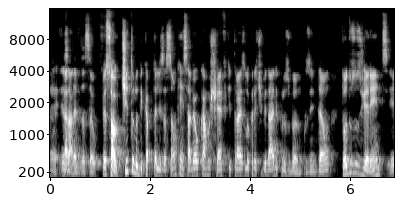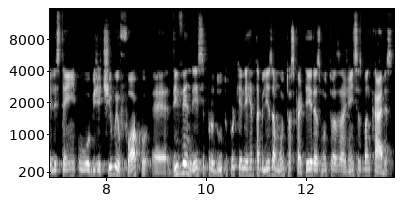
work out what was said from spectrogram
é, capitalização? Exato. Pessoal, título de capitalização, quem sabe é o carro-chefe que traz lucratividade para os bancos. Então, todos os gerentes, eles têm o objetivo e o foco é, de vender esse produto porque ele rentabiliza muito as carteiras, muito as agências bancárias.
